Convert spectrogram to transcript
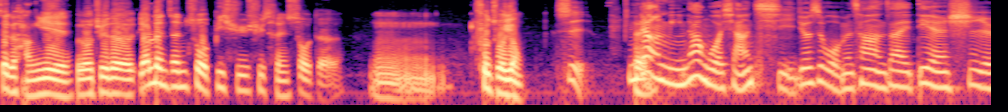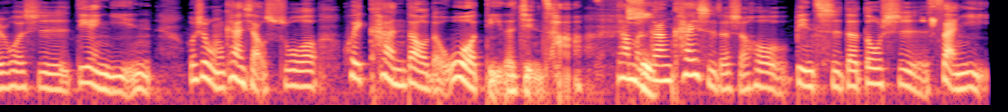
这个行业，我觉得要认真做，必须去承受的，嗯，副作用。是。你让你让我想起，就是我们常常在电视或是电影，或是我们看小说会看到的卧底的警察，他们刚开始的时候秉持的都是善意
